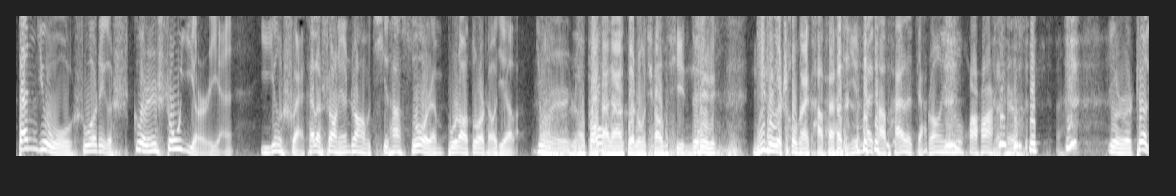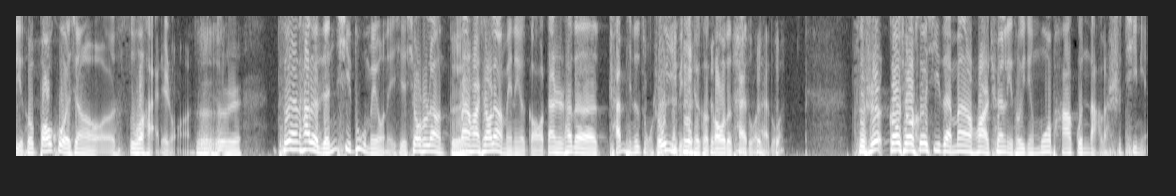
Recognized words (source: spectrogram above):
单就说这个个人收益而言，已经甩开了少年 Jump 其他所有人不知道多少条街了。就是然后被大家各种瞧不起。你这个，你这个臭卖卡牌的。你卖卡牌的，假装画画的是吧？就是这里头包括像呃死火海这种啊，就是嗯就是虽然它的人气度没有那些，销售量漫画销量没那个高，但是它的产品的总收益比那些可高的太多太多了。此时，高桥和希在漫画圈里头已经摸爬滚打了十七年，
